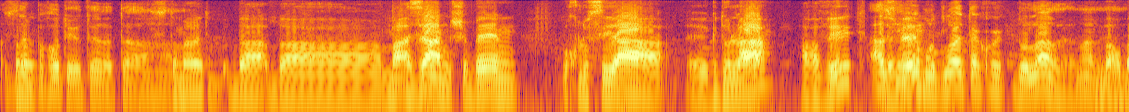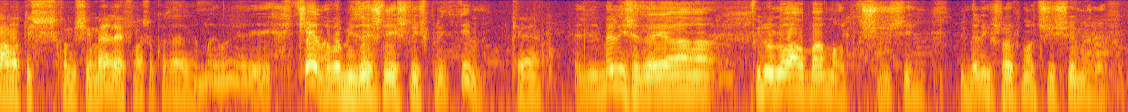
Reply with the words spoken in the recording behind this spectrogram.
אז זה פחות או יותר את ה... זאת אומרת, במאזן שבין אוכלוסייה אה, גדולה, ערבית, אז היא גם עוד לא הייתה כל כך גדולה. ב-450 אלף, משהו כזה. כן, אבל מזה שני שליש פליטים. כן. נדמה לי שזה היה אפילו לא 460, נדמה לי 360 אלף.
